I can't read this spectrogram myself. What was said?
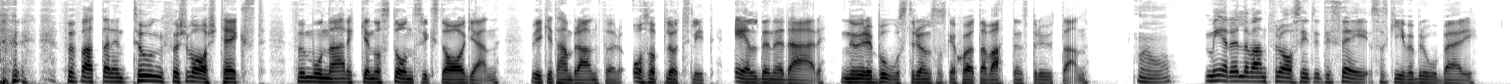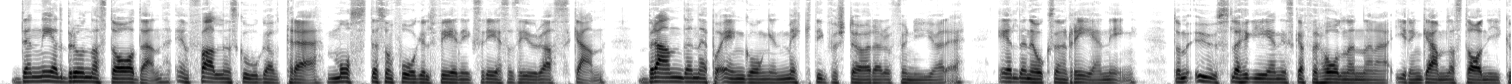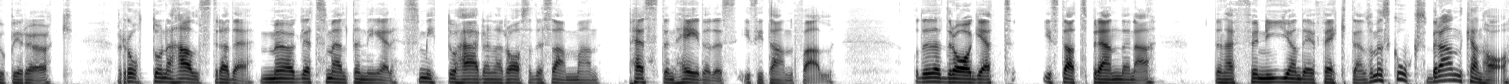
författar en tung försvarstext för monarken och ståndsriksdagen, vilket han brann för, och så plötsligt, elden är där. Nu är det Boström som ska sköta vattensprutan. Ja. Mer relevant för avsnittet i sig så skriver Broberg den nedbrunna staden, en fallen skog av trä, måste som fågel Fenix resa sig ur askan. Branden är på en gång en mäktig förstörare och förnyare. Elden är också en rening. De usla hygieniska förhållandena i den gamla staden gick upp i rök. Råttorna halstrade, möglet smälte ner, smittohärdarna rasade samman, pesten hejdades i sitt anfall. Och det där draget i stadsbränderna, den här förnyande effekten som en skogsbrand kan ha,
